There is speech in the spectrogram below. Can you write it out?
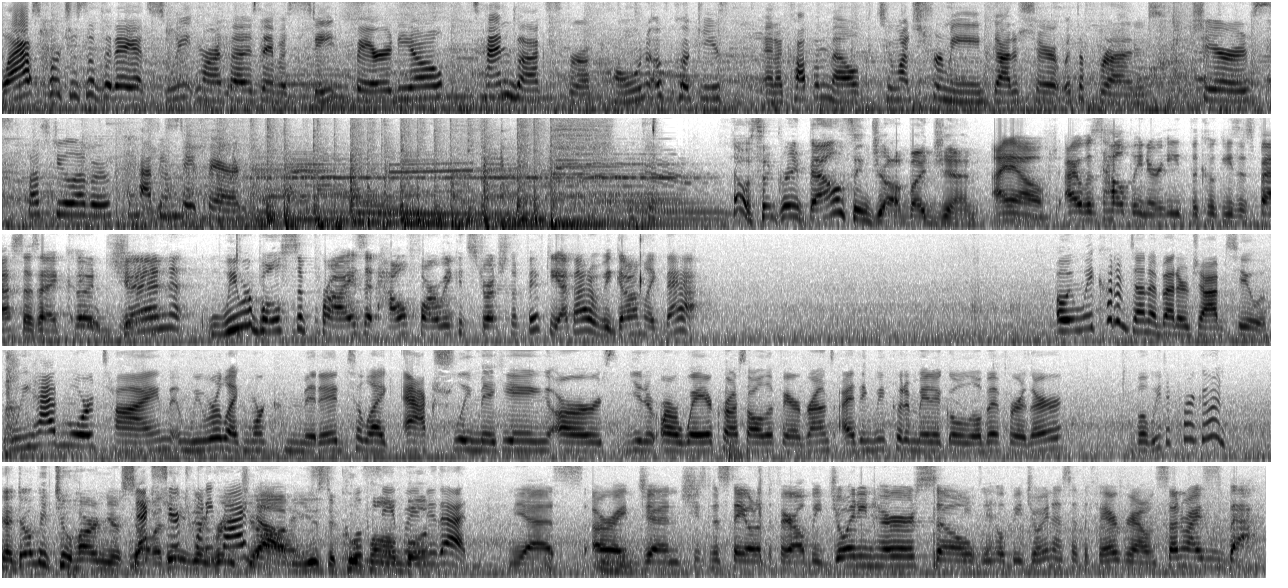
Last purchase of the day at Sweet Martha's, they have a state fair deal. 10 bucks for a cone of cookies and a cup of milk. Too much for me. Gotta share it with a friend. Cheers. Best deal ever. Happy State Fair. That was a great balancing job by Jen. I know. I was helping her eat the cookies as fast as I could. Jen, we were both surprised at how far we could stretch the 50. I thought it would be gone like that. Oh, and we could have done a better job too. If we had more time and we were like more committed to like actually making our you know our way across all the fairgrounds, I think we could have made it go a little bit further. But we did pretty good. Yeah, don't be too hard on yourself. Next I year, you did a twenty-five great job. dollars. You used the We'll see if we book. can do that. Yes. All mm-hmm. right, Jen. She's going to stay out at the fair. I'll be joining her, so we hope you join us at the fairgrounds. Sunrise is back.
